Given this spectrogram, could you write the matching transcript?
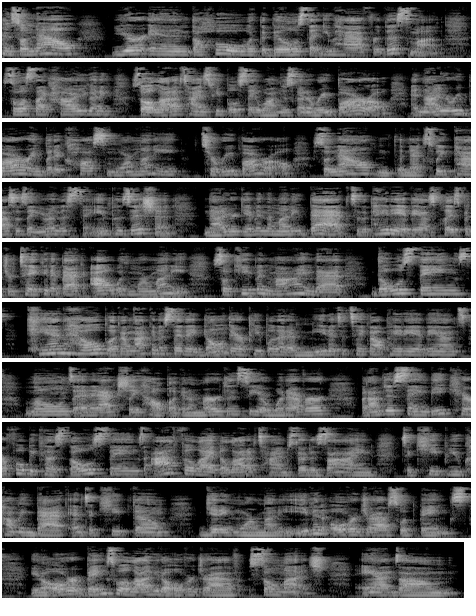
And so now you're in the hole with the bills that you have for this month. So it's like, how are you going to? So a lot of times people say, well, I'm just going to reborrow. And now you're reborrowing, but it costs more money to reborrow. So now the next week passes and you're in the same position. Now you're giving the money back to the payday advance place, but you're taking it back out with more money. So keep in mind that those things can help. Like, I'm not going to say they don't. There are people that have needed to take out payday advance loans and it actually helped, like an emergency or whatever. But I'm just saying be careful because those things, I feel like a lot of times they're designed to keep you coming back and to keep them getting more money. Even overdrafts with banks. You know, over banks will allow you to overdraft so much. And um,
